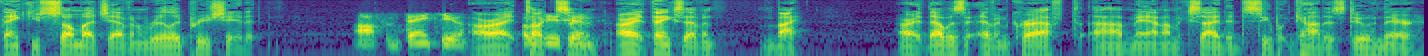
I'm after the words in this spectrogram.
thank you so much, Evan. Really appreciate it. awesome thank you All right. Hope to talk you soon. All right. Thanks, Evan. Bye. All right, that was Evan Kraft. Uh, man, I'm excited to see what God is doing there.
